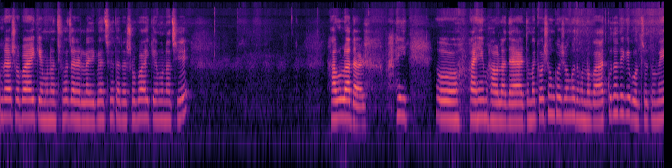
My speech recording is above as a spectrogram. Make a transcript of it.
তোমরা সবাই কেমন আছো? যারা লাইভে আছো, তারা সবাই কেমন আছে? হাওলাদার। ভাই, ও ফাহিম হাওলাদার, তোমাকে অসংখ্য অসংখ্য ধন্যবাদ। কোথা থেকে বলছো তুমি?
